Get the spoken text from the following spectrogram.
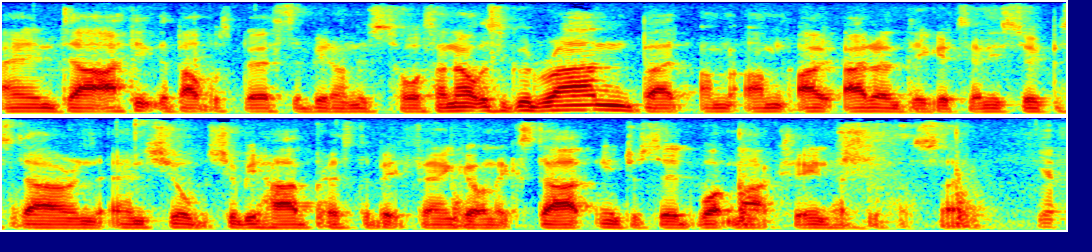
and uh, I think the bubbles burst a bit on this horse. I know it was a good run, but I'm, I'm, I, I don't think it's any superstar, and, and she'll she'll be hard pressed to beat Fangirl next start. Interested what Mark Sheen has to say. Yep.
